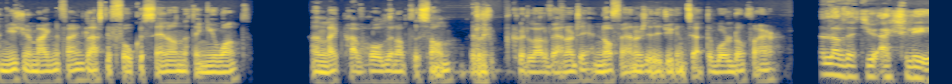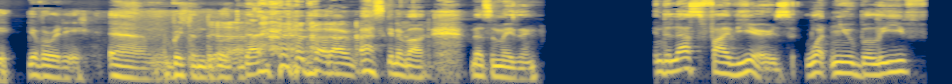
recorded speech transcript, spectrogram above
and use your magnifying glass to focus in on the thing you want. And like have holding up the sun, it'll create a lot of energy, enough energy that you can set the world on fire. I love that you actually you've already um, written the book that, that I'm asking about. That's amazing. In the last five years, what new belief,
